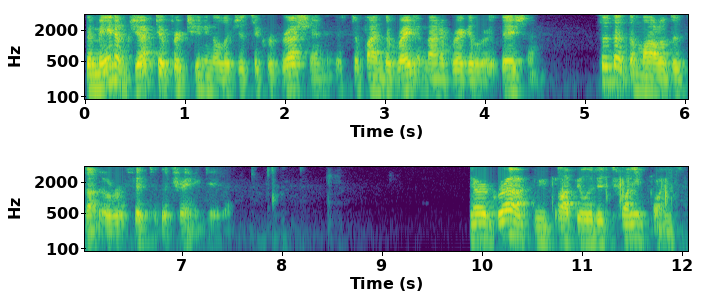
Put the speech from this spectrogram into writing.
The main objective for tuning a logistic regression is to find the right amount of regularization so that the model does not overfit to the training data. In our graph, we populated 20 points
